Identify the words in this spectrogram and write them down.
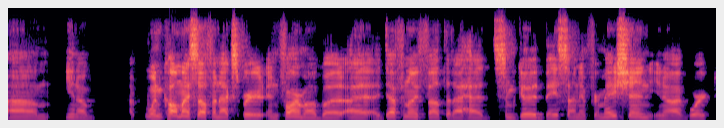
um, you know, I wouldn't call myself an expert in pharma, but I, I definitely felt that I had some good baseline information. You know, I've worked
